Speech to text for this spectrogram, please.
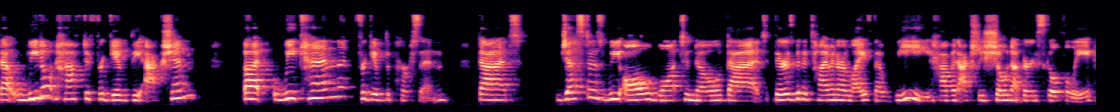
that we don't have to forgive the action, but we can forgive the person that just as we all want to know that there has been a time in our life that we haven't actually shown up very skillfully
